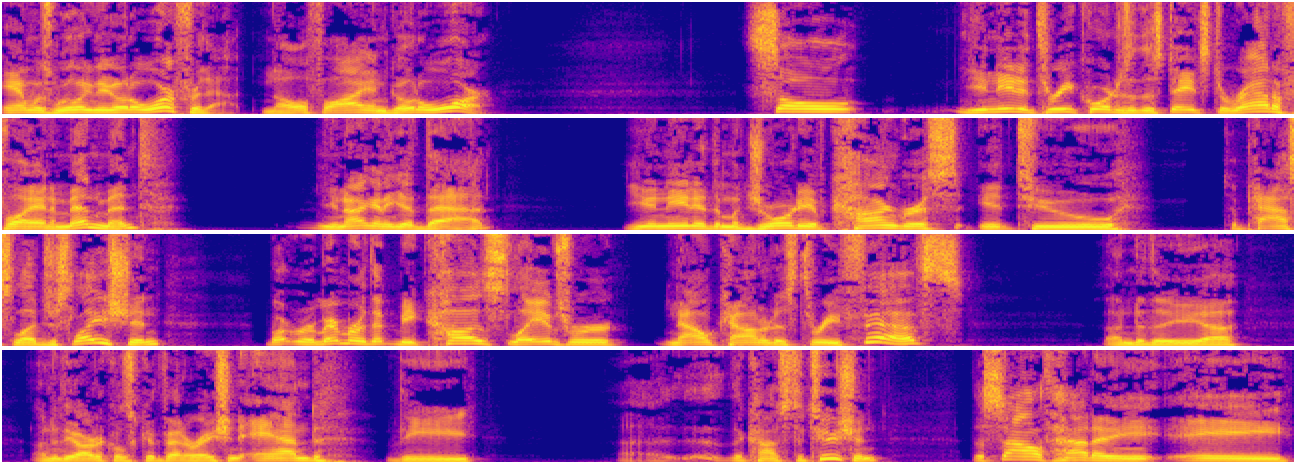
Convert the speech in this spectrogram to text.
and was willing to go to war for that, nullify and go to war. So you needed three quarters of the states to ratify an amendment. You're not going to get that. You needed the majority of Congress to to pass legislation. But remember that because slaves were now counted as three fifths under the uh, under the Articles of Confederation and the uh, the Constitution, the South had a a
